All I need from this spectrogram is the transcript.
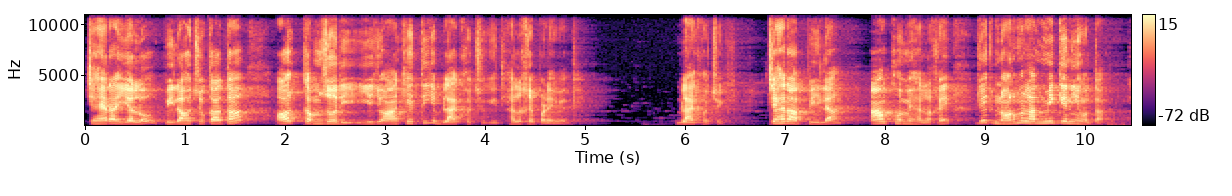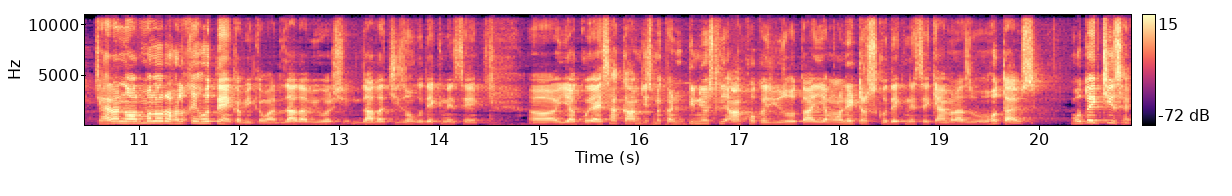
چہرہ یلو، پیلا ہو چکا تھا اور کمزوری، یہ جو آنکھیں تھیں، یہ بلیک ہو چکی تھی حلقے پڑے ہوئے تھے۔ بلیک ہو چکی۔ چہرہ پیلا، آنکھوں میں حلقے، جو ایک نارمل آدمی کے نہیں ہوتا۔ چہرہ نارمل اور حلقے ہوتے ہیں کبھی کبھار، زیادہ ویور زیادہ چیزوں کو دیکھنے سے یا کوئی ایسا کام جس میں کنٹینیوسلی آنکھوں کا یوز ہوتا ہے، یا مانیٹرس کو دیکھنے سے کیمراز وہ ہوتا ہے اس۔ وہ تو ایک چیز ہے۔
